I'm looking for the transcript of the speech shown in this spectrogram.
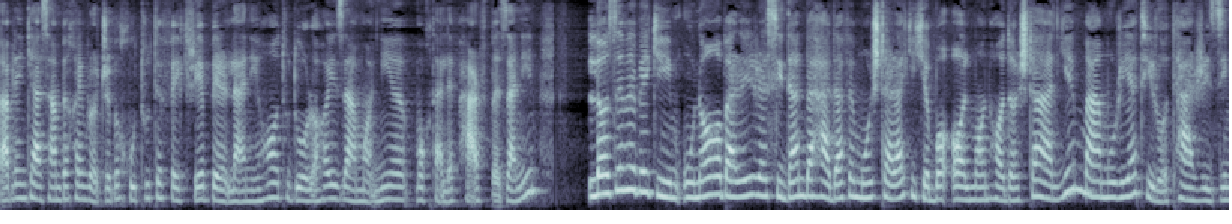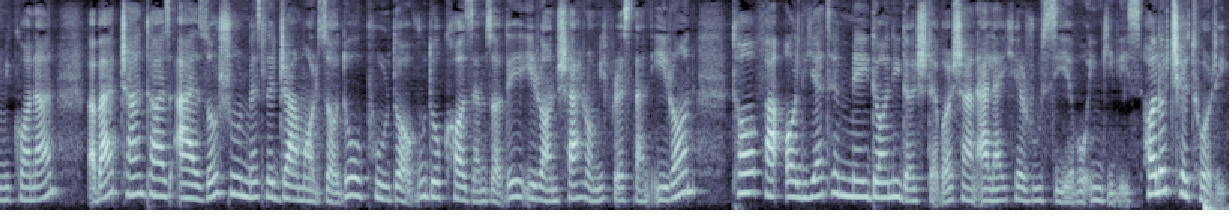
قبل اینکه اصلا بخوایم راجع به خطوط فکری برلنی ها تو دوره های زمانی مختلف حرف بزنیم لازمه بگیم اونا برای رسیدن به هدف مشترکی که با آلمان ها داشتن یه مأموریتی رو ترریزی می‌کنن و بعد چند تا از اعضاشون مثل جمالزاده و پورداوود و کازمزاده ایران شهر رو میفرستن ایران تا فعالیت میدانی داشته باشن علیه روسیه و انگلیس. حالا چطوری؟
